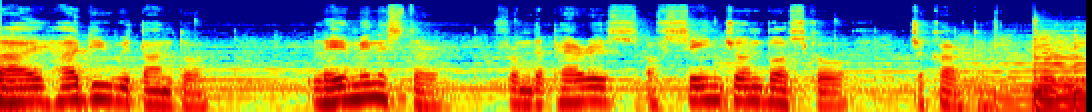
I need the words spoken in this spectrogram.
by Hadi Witanto, lay minister from the parish of St. John Bosco, Jakarta.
